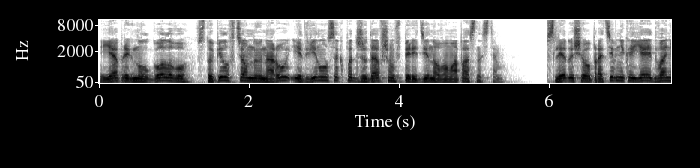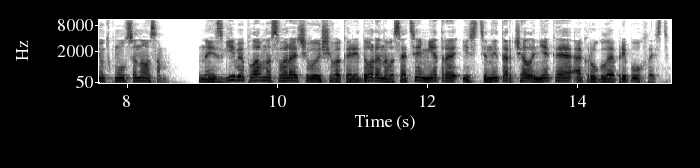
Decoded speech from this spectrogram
Я пригнул голову, вступил в темную нору и двинулся к поджидавшим впереди новым опасностям. В следующего противника я едва не уткнулся носом. На изгибе плавно сворачивающего коридора на высоте метра из стены торчала некая округлая припухлость.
